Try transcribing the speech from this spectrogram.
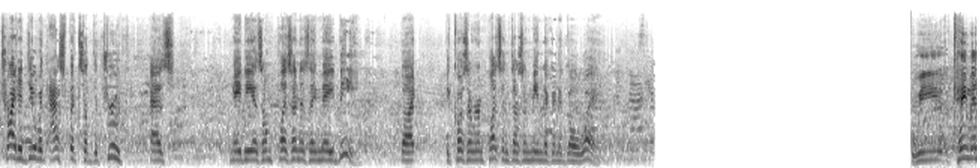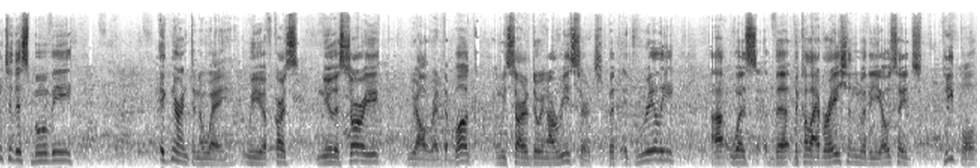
try to deal with aspects of the truth as maybe as unpleasant as they may be. But because they're unpleasant doesn't mean they're going to go away. We came into this movie ignorant in a way. We, of course, knew the story, we all read the book, and we started doing our research. But it really uh, was the, the collaboration with the Osage people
